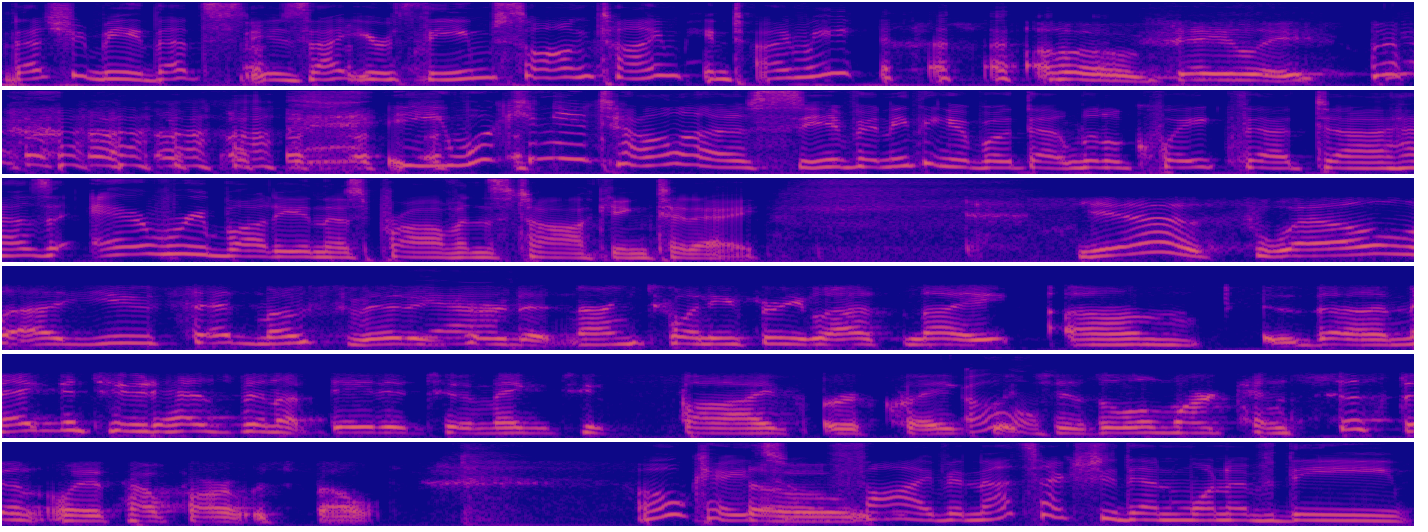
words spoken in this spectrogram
That should be that's is that your theme song, Taimi? Taimi? oh, daily. what can you tell us, if anything, about that little quake that uh, has everybody in this province talking today? Yes, well, uh, you said most of it Yeah. occurred at 9:23 last night. Um, the magnitude has been updated to a magnitude five earthquake, Oh. which is a little more consistent with how far it was felt. Okay, so, So- five, and that's actually then one of the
